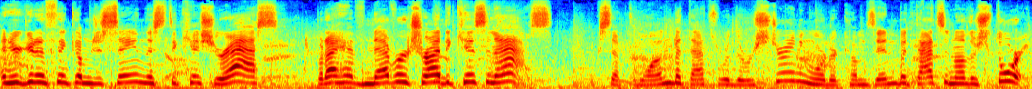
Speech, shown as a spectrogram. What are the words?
And you're gonna think I'm just saying this to kiss your ass, but I have never tried to kiss an ass except one, but that's where the restraining order comes in, but that's another story.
